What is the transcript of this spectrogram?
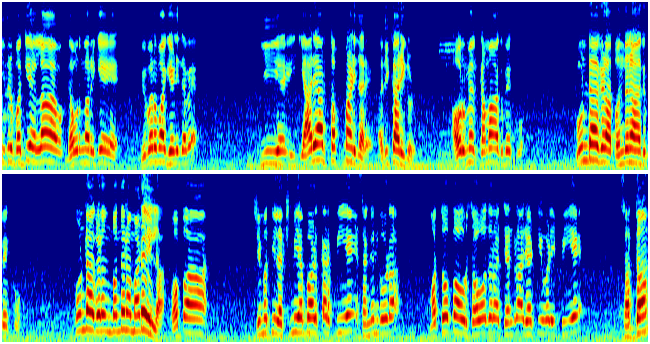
ಇದ್ರ ಬಗ್ಗೆ ಎಲ್ಲ ಗವರ್ನರ್ಗೆ ವಿವರವಾಗಿ ಹೇಳಿದ್ದಾವೆ. ಈ ಯಾರ್ಯಾರು ತಪ್ಪು ಮಾಡಿದ್ದಾರೆ ಅಧಿಕಾರಿಗಳು, ಅವ್ರ ಮೇಲೆ ಕ್ರಮ ಆಗಬೇಕು. ಗೂಂಡಾಗಳ ಬಂಧನ ಆಗಬೇಕು. ಗೂಂಡಾಗಳನ್ನು ಬಂಧನ ಮಾಡೇ ಇಲ್ಲ. ಒಬ್ಬ ಶ್ರೀಮತಿ ಲಕ್ಷ್ಮೀ ಹೆಬ್ಬಾಳ್ಕರ್ ಪಿ ಎ, ಸಂಗನಗೌಡ, ಮತ್ತೊಬ್ಬ ಅವ್ರ ಸಹೋದರ ಚನ್ರಾಜ್ ಹಟ್ಟಿವಳಿ ಪಿ ಎ ಸದ್ದಾಂ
